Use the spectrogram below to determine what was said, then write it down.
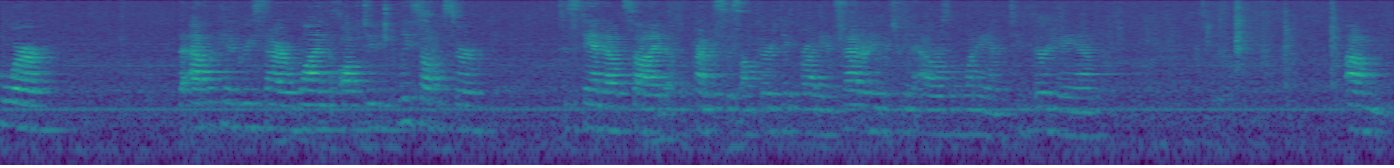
Four, the applicant agrees to hire one off-duty police officer to stand outside of the premises on Thursday, Friday, and Saturday between the hours of 1 AM and 2:30 AM. Um,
